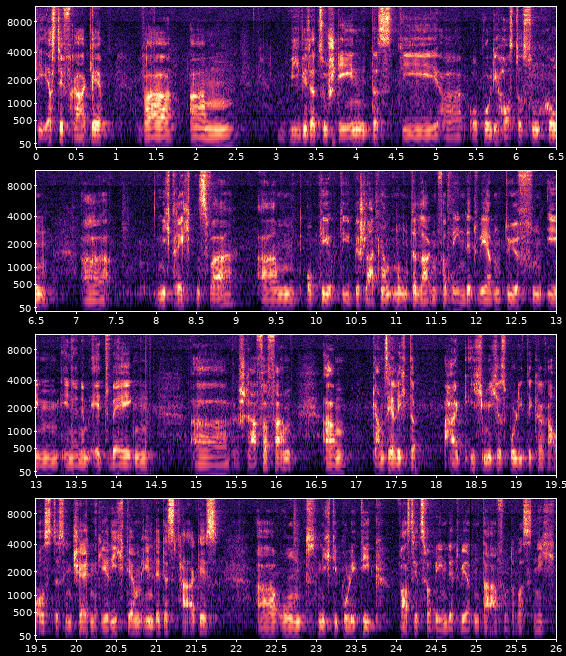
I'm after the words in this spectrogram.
Die erste Frage war, ähm, wie wir dazu stehen, dass die, äh, obwohl die Hausdurchsuchung äh, nicht rechtens war, ähm, ob die, die, beschlagnahmten Unterlagen verwendet werden dürfen im, in einem etwaigen äh, Strafverfahren. Ähm, ganz ehrlich, da halte ich mich als Politiker raus, das entscheiden Gerichte am Ende des Tages. äh, und nicht die Politik, was jetzt verwendet werden darf oder was nicht.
